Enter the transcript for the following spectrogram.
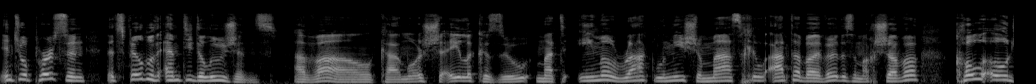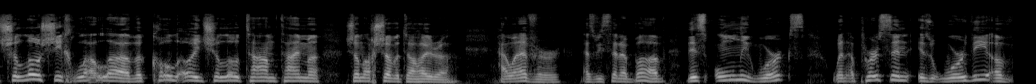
into a person that's filled with empty delusions. Aval kamor she'ela kazu mat'ima rak l'mi shemaschil ata ba'averdas ha'machshava kol od shelo shichlala v'kol od shelo tam taima shel machshava tahira. However, as we said above, this only works when a person is worthy of,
